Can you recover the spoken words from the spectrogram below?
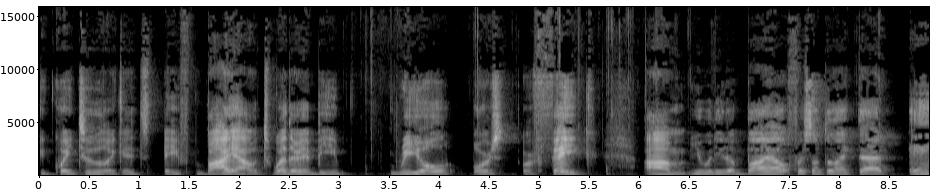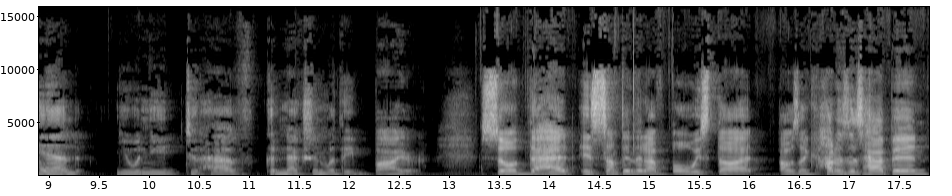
equate to like it's a buyout, whether it be real or or fake, um, you would need a buyout for something like that, and you would need to have connection with a buyer. So that is something that I've always thought. I was like, how does this happen?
